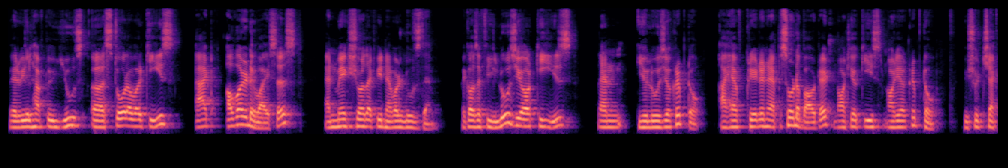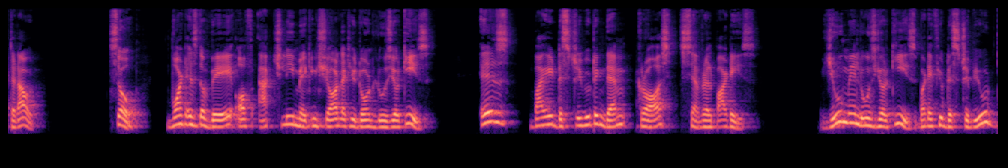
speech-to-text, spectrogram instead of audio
where we'll have to use uh, store our keys at our devices and make sure that we never lose them. Because if you lose your keys, then you lose your crypto. I have created an episode about it, not your keys, not your crypto. You should check that out. So, what is the way of actually making sure that you don't lose your keys? Is by distributing them across several parties. You may lose your keys, but if you distribute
